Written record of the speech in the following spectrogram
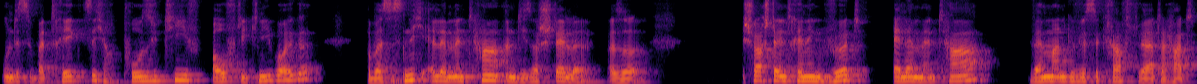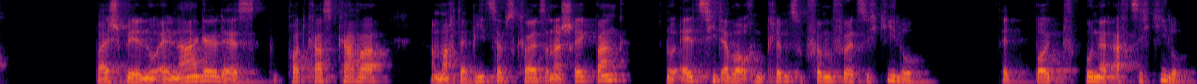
und es überträgt sich auch positiv auf die Kniebeuge, aber es ist nicht elementar an dieser Stelle. Also Schwachstellentraining wird elementar, wenn man gewisse Kraftwerte hat. Beispiel Noel Nagel, der ist Podcast-Cover, macht der Bizeps-Curls an der Schrägbank. Noel zieht aber auch im Klimmzug 45 Kilo. Der beugt 180 Kilo.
